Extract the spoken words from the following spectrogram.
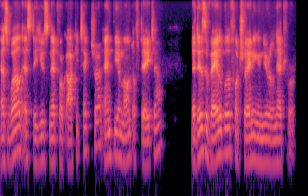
as well as the used network architecture and the amount of data that is available for training a neural network.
